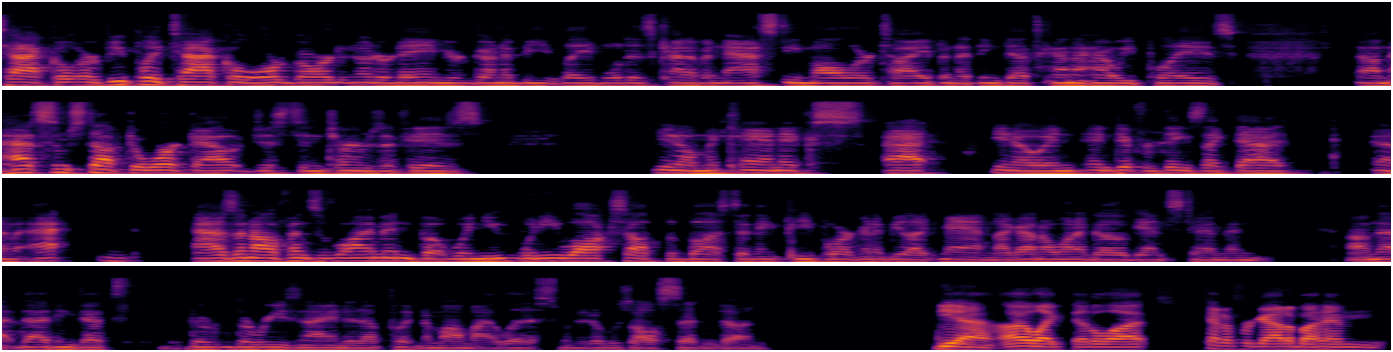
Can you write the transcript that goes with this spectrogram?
tackle or if you play tackle or guard at Notre Dame, you're going to be labeled as kind of a nasty mauler type, and I think that's kind of how he plays. Um, has some stuff to work out just in terms of his, you know, mechanics at you know and and different things like that. Um, at, as an offensive lineman, but when you when he walks off the bus, I think people are going to be like, man, like I don't want to go against him, and um, that, that I think that's the the reason I ended up putting him on my list when it was all said and done. Yeah, I like that a lot. Kind of forgot about him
